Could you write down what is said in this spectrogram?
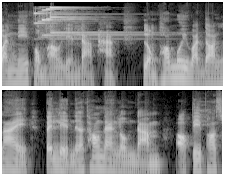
วันนี้ผมเอาเหรียญดาบหัก หลวงพ่อมุ้ยวัดดอนไล่ เป็นเหรียญเนื้อทองแดงลมดำ ออกปีพศ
